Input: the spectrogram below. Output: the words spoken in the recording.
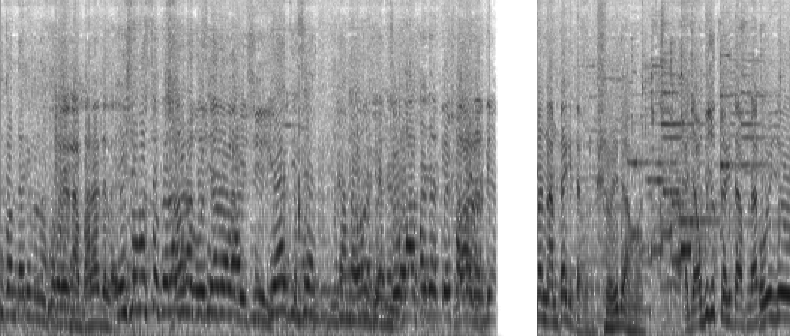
দোকানদারি মনে করে। না ভাড়া দিলাম এই সমস্ত বেড়াবেড়া দিচ্ছে, কে দিচ্ছে, আপনার নামটা কি তখন শহীদ আহমদ। আচ্ছা অভিযোগটা কি আপনার? অভিযোগ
